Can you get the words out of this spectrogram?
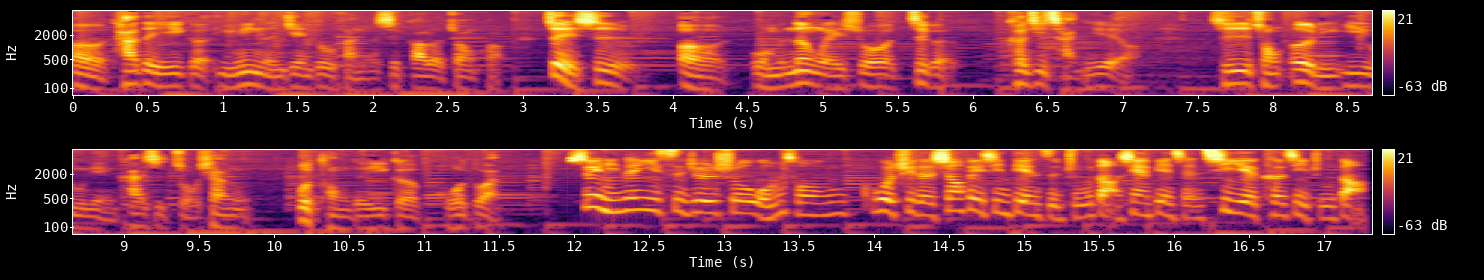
呃它的一个营运能见度反而是高的状况。这也是呃我们认为说这个科技产业哦，其实从二零一五年开始走向不同的一个波段。所以您的意思就是说，我们从过去的消费性电子主导，现在变成企业科技主导。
